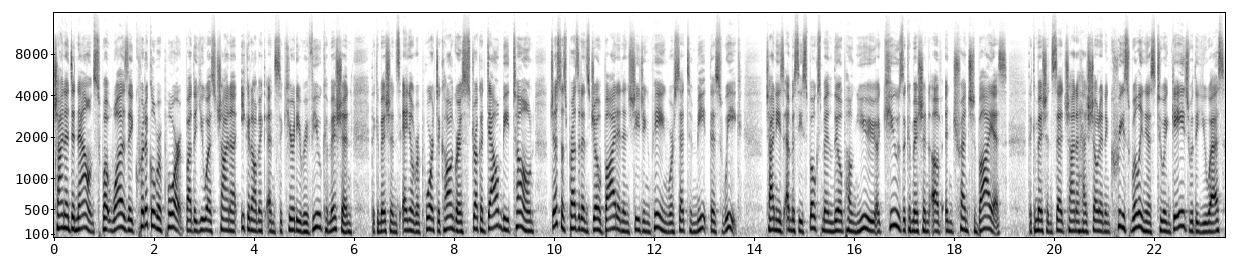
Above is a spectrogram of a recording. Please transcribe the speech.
China denounced what was a critical report by the U.S. China Economic and Security Review Commission. The commission's annual report to Congress struck a downbeat tone just as Presidents Joe Biden and Xi Jinping were set to meet this week. Chinese embassy spokesman Liu Pengyu accused the commission of entrenched bias. The commission said China has shown an increased willingness to engage with the U.S.,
